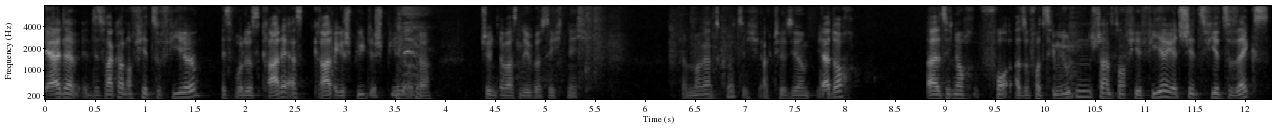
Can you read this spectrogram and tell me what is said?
Ja, der, das war gerade noch 4 zu 4. Ist, wurde das gerade erst gerade gespielt, das Spiel, oder stimmt da was in der Übersicht nicht? Dann mal ganz kurz, ich aktualisiere. Ja, doch. Als ich noch vor, also vor 10 Minuten stand es noch 4-4, jetzt steht es 4 zu 6.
